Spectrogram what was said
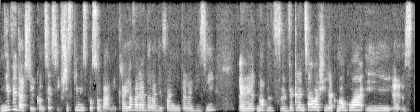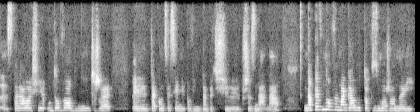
nie wydać tej koncesji wszystkimi sposobami. Krajowa Rada Radiofonii i Telewizji e, no, wykręcała się jak mogła i e, starała się udowodnić, że e, ta koncesja nie powinna być przyznana. Na pewno wymagało to wzmożonej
